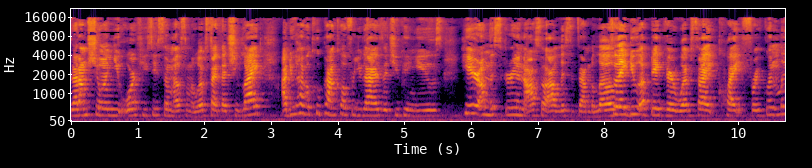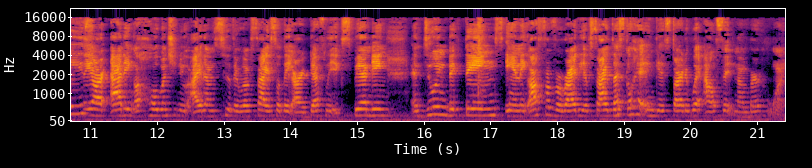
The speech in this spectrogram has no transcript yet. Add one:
that i'm showing you or if you see something else on the website that you like i do have a coupon code for you guys that you can use here on the screen also I'll list it down below. So they do update their website quite frequently. They are adding a whole bunch of new items to their website so they are definitely expanding and doing big things and they offer a variety of sizes. Let's go ahead and get started with outfit number one.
